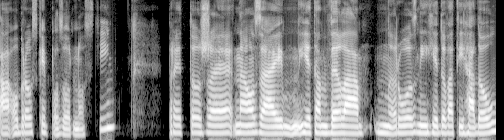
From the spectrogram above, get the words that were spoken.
a obrovskej pozornosti, pretože naozaj je tam veľa mm, rôznych jedovatých hadov,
